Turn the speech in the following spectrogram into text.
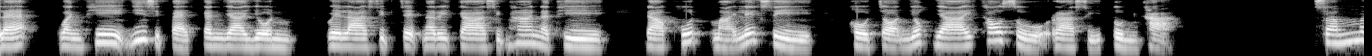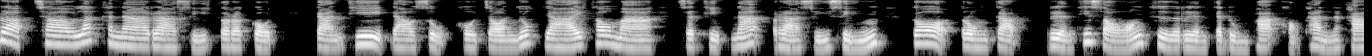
และวันที่ 28 กันยายน เวลา 17 นาฬิกา 15 นาที ดาวพุธหมายเลข 4 คจรยกย้ายเข้าสู่ราศีตุลค่ะสำหรับชาวลัคนาราศีกรกฎ การที่ดาวศุกร์โคจรยกย้ายเข้ามา สถิตณราศีสิงห์ก็ตรงกับเรือนที่สองคือเรือนกระดุมพระของท่านนะคะ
